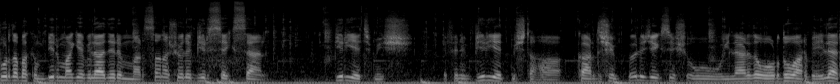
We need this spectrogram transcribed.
burada bakın bir mage biraderim var. Sana şöyle 1.80 1.70 Efendim 1.70 daha. Kardeşim öleceksin şu. Oo, ileride ordu var beyler.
